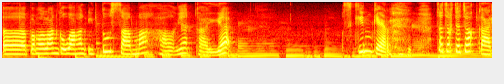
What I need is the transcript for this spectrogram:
uh, pengelolaan keuangan itu sama halnya kayak skincare. Cocok-cocokan.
